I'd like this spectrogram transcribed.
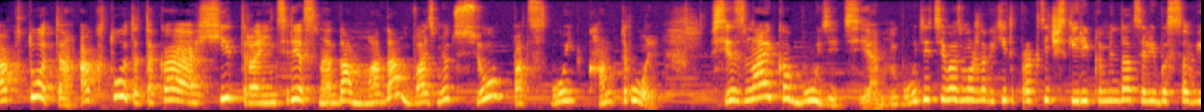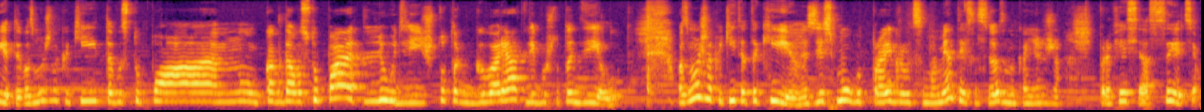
а кто-то, а кто-то такая хитрая, интересная дам-мадам возьмет все под свой контроль. Всезнайка будете. Будете, возможно, какие-то практические рекомендации, либо советы. Возможно, какие-то выступа... Ну, когда выступают люди и что-то говорят, либо что-то делают. Возможно, какие-то такие. Здесь могут проигрываться моменты, если связана, конечно же, профессия с этим.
